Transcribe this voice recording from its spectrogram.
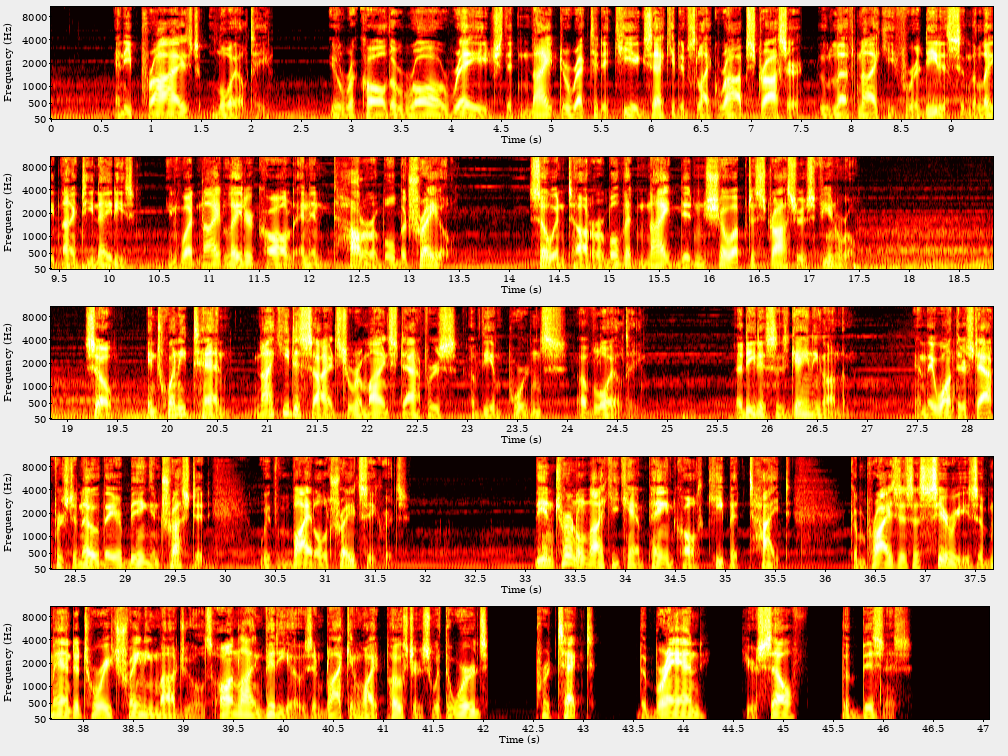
and he prized loyalty. You'll recall the raw rage that Knight directed at key executives like Rob Strasser, who left Nike for Adidas in the late 1980s, in what Knight later called an intolerable betrayal. So intolerable that Knight didn't show up to Strasser's funeral. So, in 2010, Nike decides to remind staffers of the importance of loyalty. Adidas is gaining on them, and they want their staffers to know they are being entrusted with vital trade secrets. The internal Nike campaign called Keep It Tight comprises a series of mandatory training modules, online videos, and black and white posters with the words Protect the brand, yourself, the business.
